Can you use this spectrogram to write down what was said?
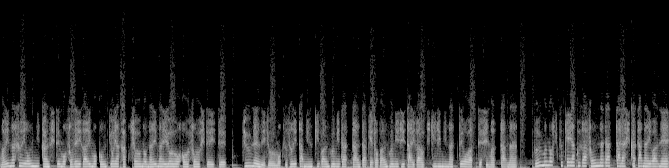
マイナスイオンに関してもそれ以外も根拠や確証のない内容を放送していて、10年以上も続いた人気番組だったんだけど番組自体が打ち切りになって終わってしまったな。ブームの火付け役がそんなだったら仕方ないわね。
